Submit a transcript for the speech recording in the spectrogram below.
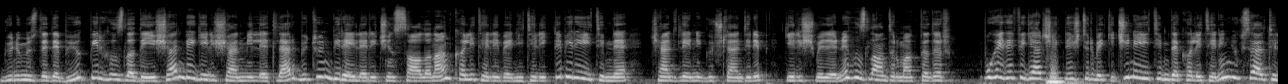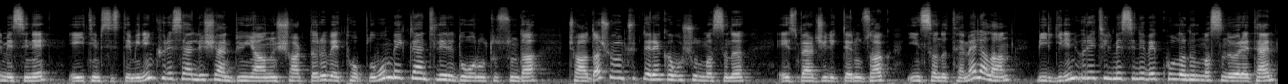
Günümüzde de büyük bir hızla değişen ve gelişen milletler bütün bireyler için sağlanan kaliteli ve nitelikli bir eğitimle kendilerini güçlendirip gelişmelerini hızlandırmaktadır. Bu hedefi gerçekleştirmek için eğitimde kalitenin yükseltilmesini, eğitim sisteminin küreselleşen dünyanın şartları ve toplumun beklentileri doğrultusunda çağdaş ölçütlere kavuşulmasını, ezbercilikten uzak, insanı temel alan, bilginin üretilmesini ve kullanılmasını öğreten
